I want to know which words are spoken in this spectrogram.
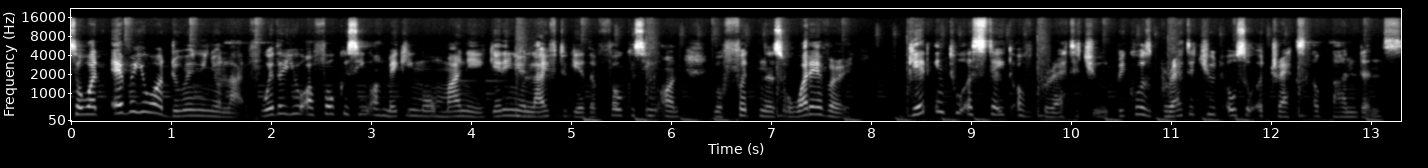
So, whatever you are doing in your life, whether you are focusing on making more money, getting your life together, focusing on your fitness, or whatever, get into a state of gratitude because gratitude also attracts abundance.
